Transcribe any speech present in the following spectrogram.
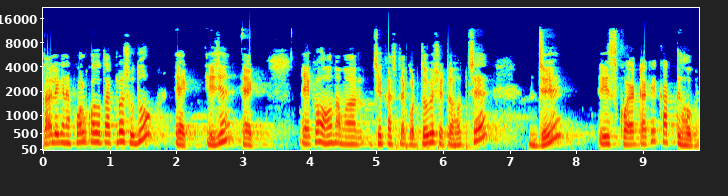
তাহলে এখানে ফল কত থাকল? শুধু এক। এই যে এক। এখন আমার যে কাজটা করতে হবে সেটা হচ্ছে যে এই স্কোয়ারটাকে কাটতে হবে।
